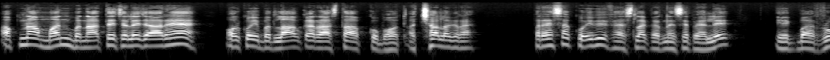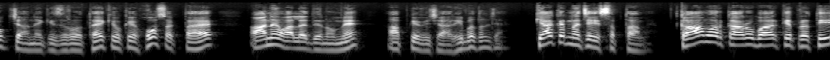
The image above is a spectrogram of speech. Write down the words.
अपना मन बनाते चले जा रहे हैं और कोई बदलाव का रास्ता आपको बहुत अच्छा लग रहा है। पर ऐसा कोई भी फैसला करने से पहले एक बार रुक जाने की ज़रूरत है, क्योंकि हो सकता है आने वाले दिनों में आपके विचार ही बदल जाए। क्या करना चाहिए इस सप्ताह में? काम और कारोबार के प्रति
